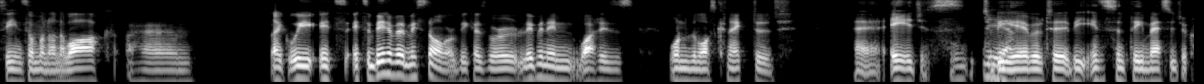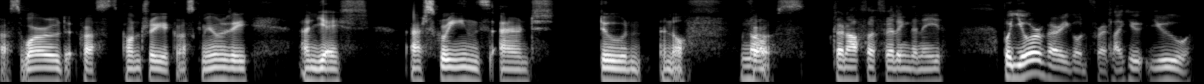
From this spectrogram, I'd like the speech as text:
seeing someone on a walk. Um, like we, it's it's a bit of a misnomer because we're living in what is one of the most connected uh, ages to be able to be instantly messaged across the world, across country, across community, and yet our screens aren't doing enough No. for us. they're not fulfilling the need. But you're very good for it. Like you, you,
